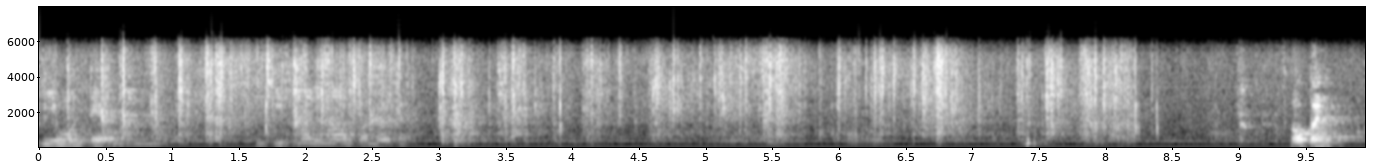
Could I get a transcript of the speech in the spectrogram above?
You want their money. Open.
